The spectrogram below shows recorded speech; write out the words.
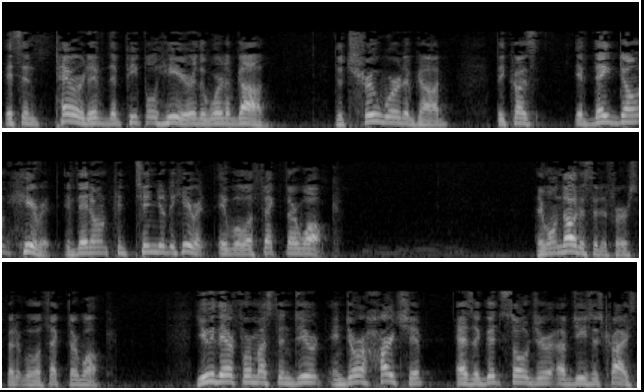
It's imperative that people hear the Word of God. The true Word of God, because if they don't hear it, if they don't continue to hear it, it will affect their walk. They won't notice it at first, but it will affect their walk. You therefore must endure, endure hardship as a good soldier of Jesus Christ.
